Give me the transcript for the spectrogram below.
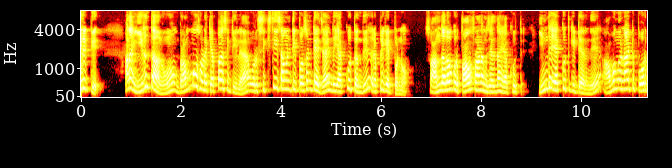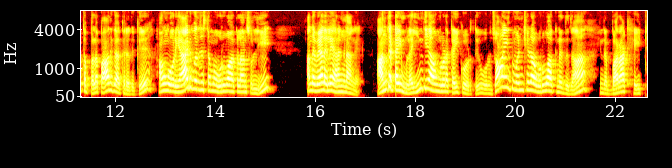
இருக்குது ஆனால் இருந்தாலும் பிரம்மோஸோட கெப்பாசிட்டியில் ஒரு சிக்ஸ்டி செவன்ட்டி பர்சன்டேஜை இந்த யக்குத் வந்து ரெப்ளிகேட் பண்ணும். ஸோ அந்த அளவுக்கு ஒரு பவர்ஃபுல்லான மிசைல் தான் யக்குத். இந்த யக்குத் இருந்து அவங்க நாட்டு போர்க்கப்பலை பாதுகாக்கிறதுக்கு அவங்க ஒரு ஏர்டிவல் சிஸ்டமை உருவாக்கலாம்னு சொல்லி அந்த வேலையில் இறங்குனாங்க. அந்த டைமில் இந்தியா அவங்களோட கை கோர்த்து ஒரு ஜாயிண்ட் வென்ச்சராக உருவாக்குனது தான் இந்த பராக் ஹெயிட்.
